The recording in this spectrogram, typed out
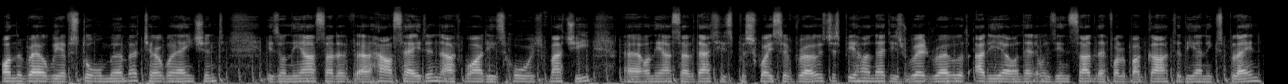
On the rail, we have Storm Murmur, Terrible Ancient is on the outside of uh, House Hayden. Out wide is Horwich Machi. Uh, on the outside of that is Persuasive Rose. Just behind that is Red Rover with Adio, and that one's inside. They're followed by Garter, the Unexplained.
